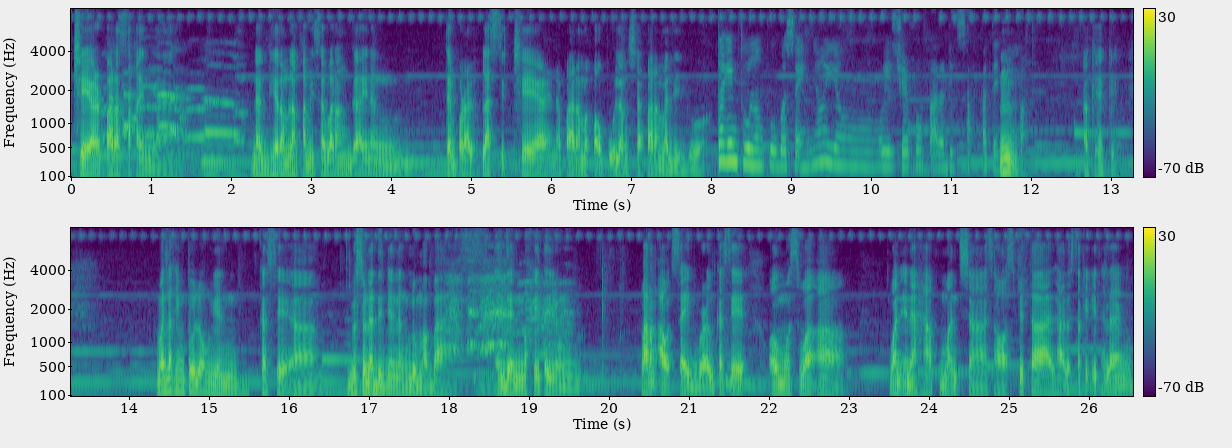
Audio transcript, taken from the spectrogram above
chair para sa kanya. naghiram lang kami sa barangay ng temporary plastic chair na para mapaupo lang siya para maligo. Laging tulong po ba sa inyo yung wheelchair po para dito sa kapatid Mm. po? Okay, okay. Malaking tulong yun kasi um, gusto na din niya ng lumabas and then makita yung parang outside world kasi almost wa- uh, one and a half months siya sa hospital. Halos nakikita lang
